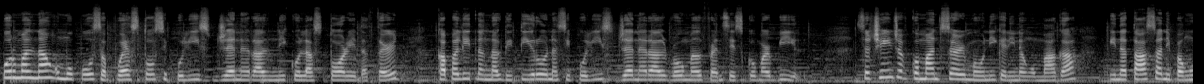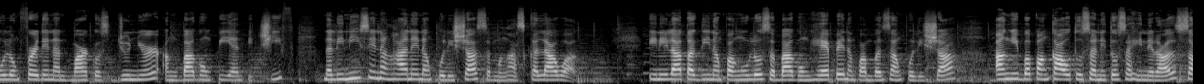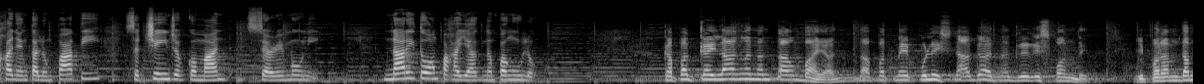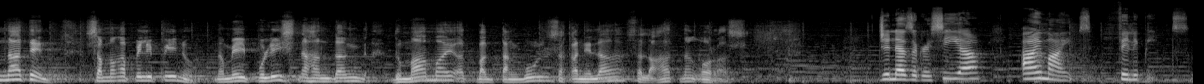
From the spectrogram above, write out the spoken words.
Formal nang umupo sa pwesto si Police General Nicolas Torre III kapalit ng nagditiro na si Police General Romel Francisco Marbil. Sa change of command ceremony kaninang umaga, inatasan ni Pangulong Ferdinand Marcos Jr. ang bagong PNP chief na linisin ang hanay ng pulisya sa mga skalawag. Inilatag din ng Pangulo sa bagong hepe ng pambansang pulisya ang iba pang kautusan nito sa general sa kanyang talumpati sa change of command ceremony. Narito ang pahayag ng Pangulo. Kapag kailangan ng taong bayan, dapat may pulis na agad nagre-responde. Iparamdam natin sa mga Pilipino na may pulis na handang dumamay at pagtanggol sa kanila sa lahat ng oras. Janeza Garcia, iMinds, Philippines.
